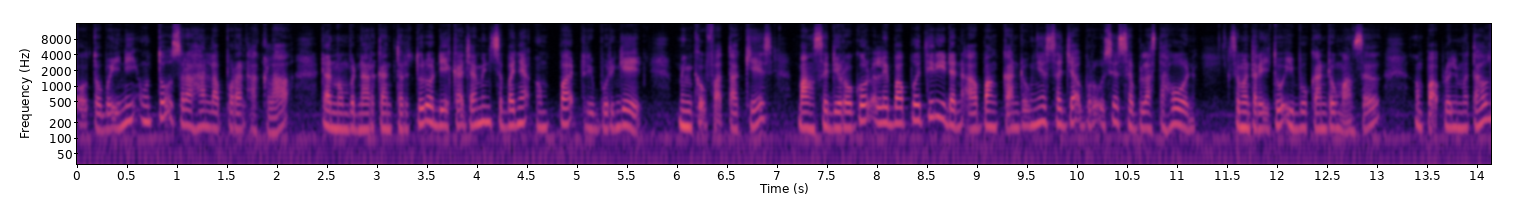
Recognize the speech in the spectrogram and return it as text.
Oktober ini untuk serahan laporan akhlak dan membenarkan tertuduh diikat jamin sebanyak RM4,000. Mengikut fakta kes, mangsa dirogol oleh bapa tiri dan abang kandungnya sejak berusia 11 tahun. Sementara itu, ibu kandung mangsa, 45 tahun,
